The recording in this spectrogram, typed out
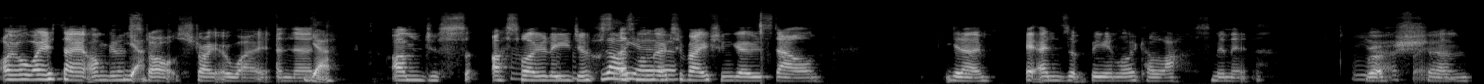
I always say I'm going to Yeah. start straight away, and then Yeah. I'm just, I slowly just, Oh, as my motivation goes down, you know, it ends up being like a last minute Yeah, rush, um,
